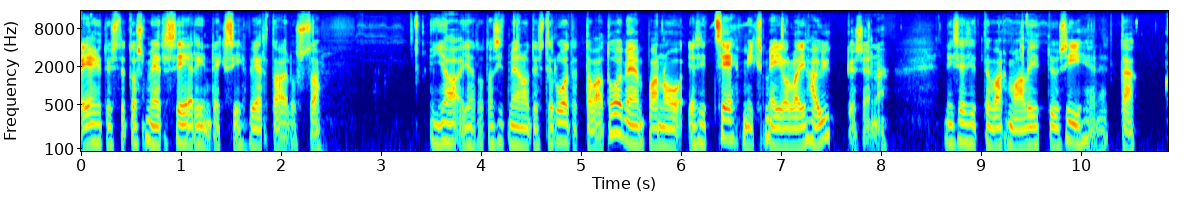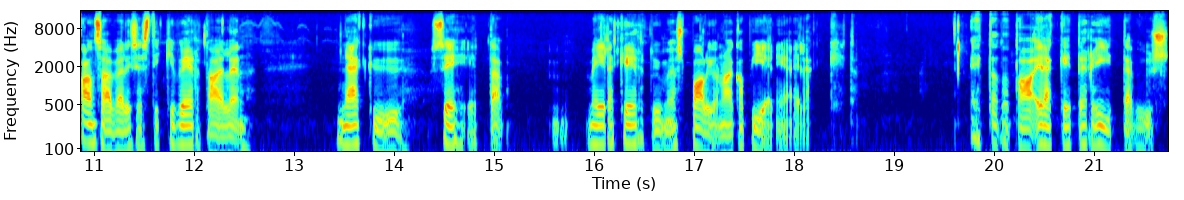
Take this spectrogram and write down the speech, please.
erityisesti tuossa Mercer-indeksi-vertailussa. Ja, ja tota, sitten meillä on tietysti luotettavaa toimeenpanoa ja sitten se, miksi me ei olla ihan ykkösenä, niin se sitten varmaan liittyy siihen, että kansainvälisestikin vertailen näkyy se, että meillä kertyy myös paljon aika pieniä eläkkeitä. Että tota, eläkkeiden riittävyys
